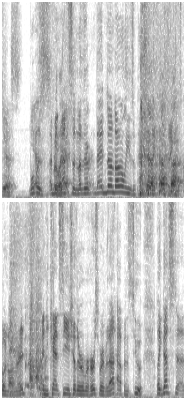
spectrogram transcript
yes. What Yes. was? I mean, like- that's another. Not not only is a pandemic thing that's going on, right? And you can't see each other or rehearse wherever that happens too. Like that's. Uh,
